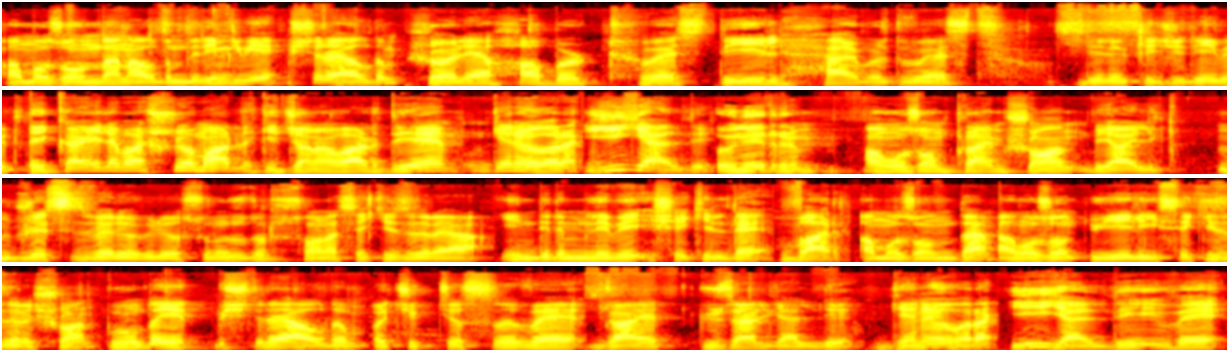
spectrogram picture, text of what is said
Amazon'dan aldım. Dediğim gibi 70 liraya aldım. Şöyle Hubbard West değil Herbert West diriltici diye bir hikayeyle başlıyor mağaradaki canavar diye. Genel olarak iyi geldi. Öneririm. Amazon Prime şu an bir aylık ücretsiz veriyor biliyorsunuzdur. Sonra 8 liraya indirimli bir şekilde var Amazon'da. Amazon üyeliği 8 lira şu an. Bunu da 70 liraya aldım açıkçası ve gayet güzel geldi. Genel olarak iyi geldi ve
